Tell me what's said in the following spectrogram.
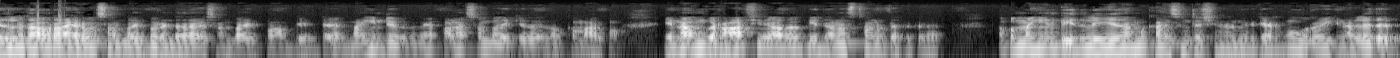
எதில் தான் ஒரு ஆயிரம் ரூபா சம்பாதிப்போம் ரெண்டாயிரம் சம்பாதிப்போம் அப்படின்ட்டு மைண்ட் எப்பவுமே பணம் சம்பாதிக்கிறதுல நோக்கமாக இருக்கும். ஏன்னா உங்கள் ராசிநாதன் போய் தனஸ்தானத்தில் இருக்கிறார். அப்போ மைண்டு இதுலேயே தான் நம்ம கான்சென்ட்ரேஷன் இருந்துக்கிட்டே இருக்கும். ஒரு வரைக்கும் நல்லது அது.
